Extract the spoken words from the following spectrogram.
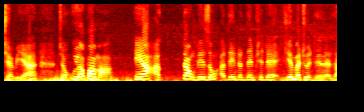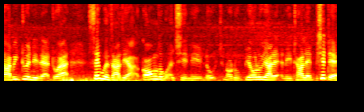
ချန်ပီယံကျွန်တော်ဥရောပမှာအင်အားအတောင့်တင်းဆုံးအသင်းတစ်သင်းဖြစ်တဲ့ရဲမထွတ်တင်နဲ့လာပြီးတွေ့နေတဲ့အတွက်စိတ်ဝင်စားစရာအကောင်းဆုံးအခြေအနေလို့ကျွန်တော်တို့ပြောလို့ရတဲ့အနေအထားလည်းဖြစ်တယ်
